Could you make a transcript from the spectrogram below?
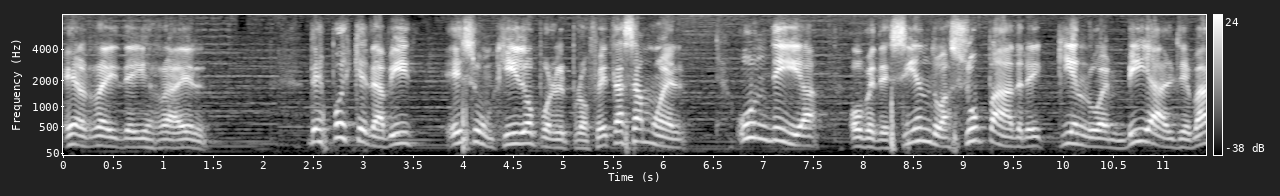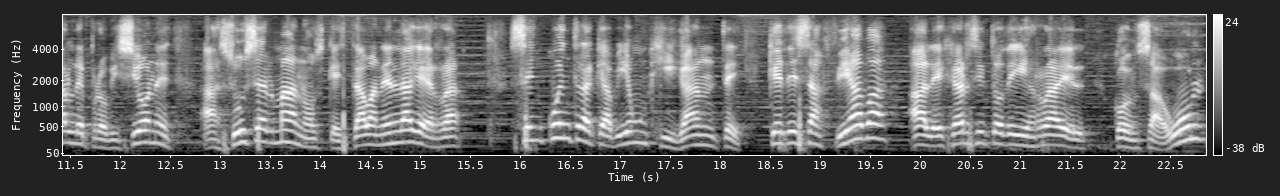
el rey de Israel. Después que David es ungido por el profeta Samuel, un día, obedeciendo a su padre, quien lo envía al llevarle provisiones a sus hermanos que estaban en la guerra, se encuentra que había un gigante que desafiaba al ejército de Israel con Saúl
